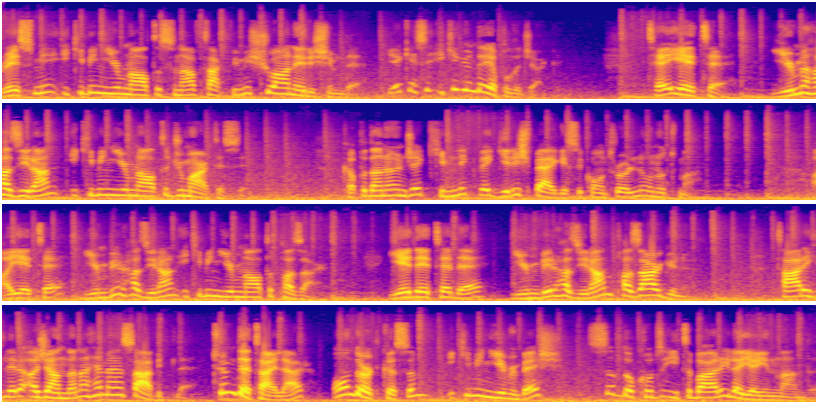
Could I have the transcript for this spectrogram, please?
Resmi 2026 sınav takvimi şu an erişimde. YKS 2 günde yapılacak. TYT 20 Haziran 2026 Cumartesi. Kapıdan önce kimlik ve giriş belgesi kontrolünü unutma. AYT 21 Haziran 2026 Pazar. YDT de 21 Haziran Pazar günü. Tarihleri ajandana hemen sabitle. Tüm detaylar 14 Kasım 2025 09 itibarıyla yayınlandı.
